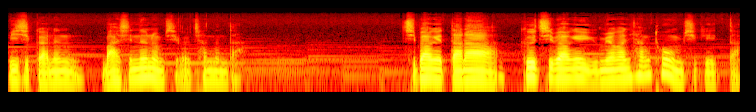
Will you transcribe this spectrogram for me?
미식가는 맛있는 음식을 찾는다. 지방에 따라 그 지방에 유명한 향토 음식이 있다.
